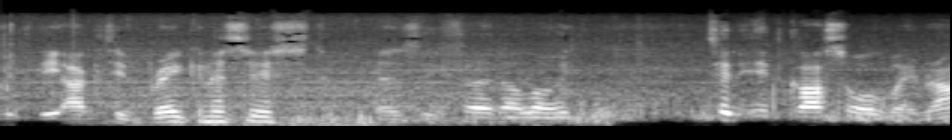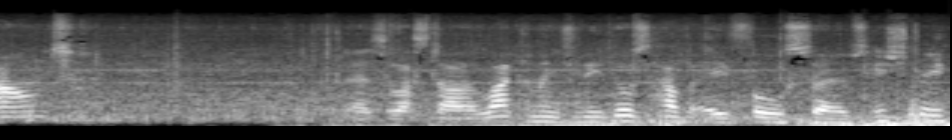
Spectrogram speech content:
with the active braking assist. There's the third alloy. Tinted glass all the way round. There's the last alloy. Like I mentioned, it does have a full service history.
